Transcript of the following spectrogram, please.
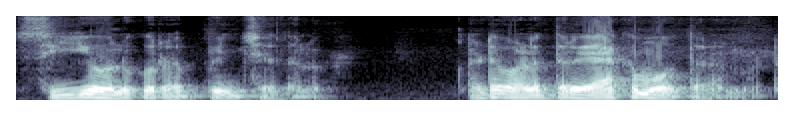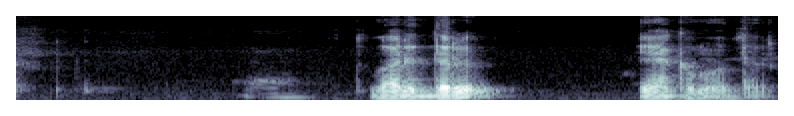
సీయోనుకు రప్పించేదను. అంటే వాళ్ళిద్దరూ ఏకమవుతారు వారిద్దరూ ఏకమవుతారు.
